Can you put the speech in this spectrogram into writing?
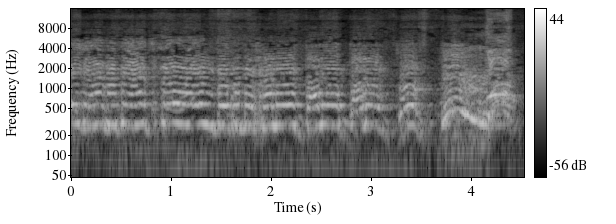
এই দাবিতে আজকে এই ডেপুটেশনে দলে দলে যোগ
